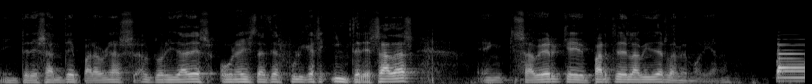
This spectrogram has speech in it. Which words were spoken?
interesante para unas autoridades o unas instancias públicas interesadas en saber que parte de la vida es la memoria. ¿no?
